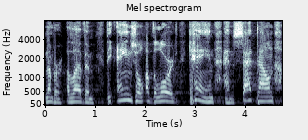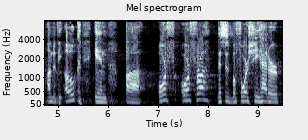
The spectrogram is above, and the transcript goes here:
number 11. The angel of the Lord came and sat down under the oak in uh, Ophrah. This is before she had her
